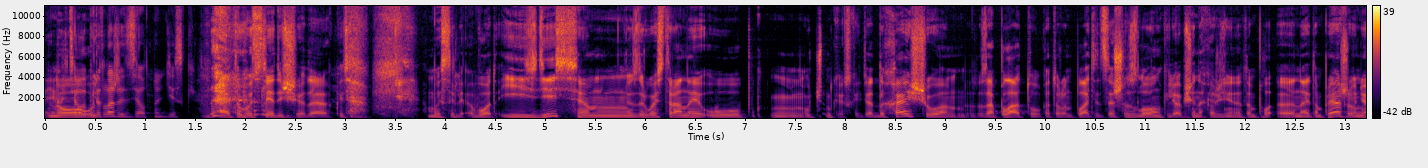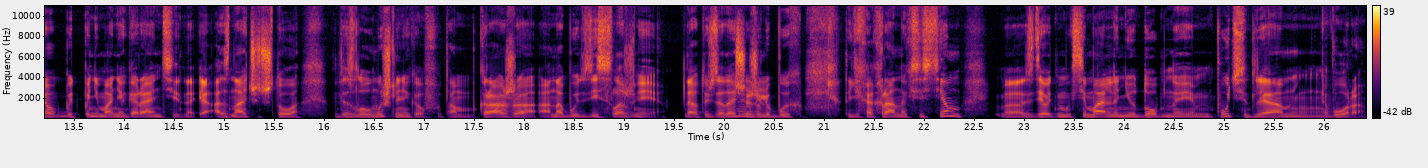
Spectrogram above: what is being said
Я Но хотела предложить сделать нудиски. а это будет следующая, да, мысль. Вот. И здесь, эм, с другой стороны, у, у ну, как сказать, отдыхающего за плату, которую он платит за шезлонг или вообще нахождение на этом, э, на этом пляже, у него будет понимание гарантии. А значит, что для злоумышленников там кража, она будет здесь сложнее. Да, то есть задача Мгм. же любых таких охранных систем э, сделать максимально неудобный путь для вора,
